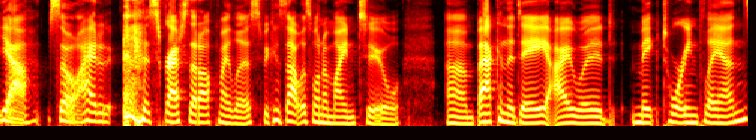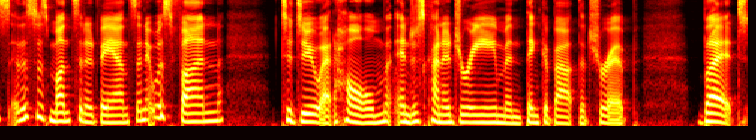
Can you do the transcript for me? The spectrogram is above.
Yeah. So I had to scratch that off my list because that was one of mine too. Um, back in the day, I would make touring plans, and this was months in advance, and it was fun to do at home and just kind of dream and think about the trip. But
